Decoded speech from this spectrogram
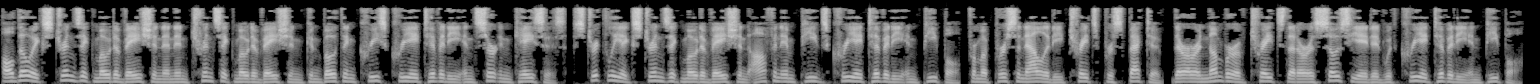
Although extrinsic motivation and intrinsic motivation can both increase creativity in certain cases, strictly extrinsic motivation often impedes creativity in people. From a personality traits perspective, there are a number of traits that are associated with creativity in people.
